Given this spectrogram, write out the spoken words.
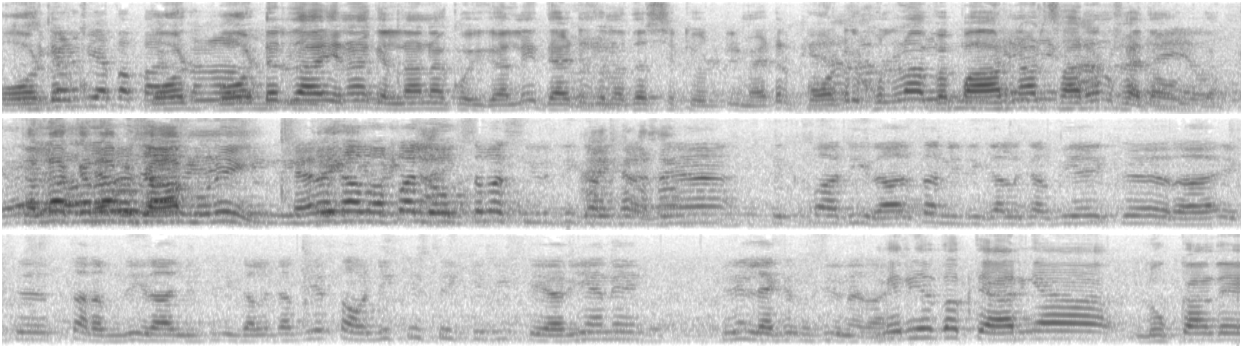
ਬਾਰਡਰ ਵੀ ਆਪਾਂ ਪਾਕਿਸਤਾਨ ਨਾਲ ਬਾਰਡਰ ਦਾ ਇਹਨਾਂ ਗੱਲਾਂ ਨਾਲ ਕੋਈ ਗੱਲ ਨਹੀਂ that is another security matter border ਖੁੱਲਣਾ ਵਪਾਰ ਨਾਲ ਸਾਰਿਆਂ ਨੂੰ ਫਾਇਦਾ ਹੋਊਗਾ। ਕੱਲਾ ਕੱਲਾ ਪੰਜਾਬ ਨੂੰ ਨਹੀਂ। ਖੈਰਾ ਸਾਹਿਬ ਆਪਾਂ ਲੋਕ ਸਭਾ ਸੀਟ ਦੀ ਗੱਲ ਕਰਦੇ ਹਾਂ। ਇੱਕ ਪਾਰਟੀ ਰਾਜਧਾਨੀ ਦੀ ਗੱਲ ਕਰਦੀ ਹੈ ਇੱਕ ਇੱਕ ਧਰਮ ਦੀ ਰਾਜਨੀਤੀ ਦੀ ਗੱਲ ਕਰਦੀ ਹੈ। ਤੁਹਾਡੀ ਕਿਸ ਤਰੀਕੇ ਦੀ ਤਿਆਰੀਆਂ ਨੇ ਜਿਹਨੇ ਲੈ ਕੇ ਤੁਸੀਂ ਮੈਦਾਨ ਮੇਰੀਆਂ ਤਾਂ ਤਿਆਰੀਆਂ ਲੋਕਾਂ ਦੇ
